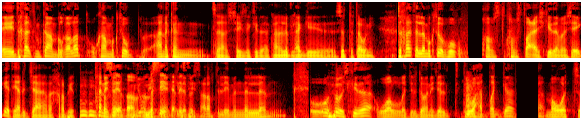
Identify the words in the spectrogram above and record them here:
إيه دخلت مكان بالغلط وكان مكتوب أنا كنت شيء زي كذا كان ال level حقي ستة توني. دخلت إلا مكتوب هو خمس- 15 كذا من شيء. قلت يا رجال هذا خرابيط. كذا بسيطة. بس عرفت اللي من ال وحوش كذا والله جلدوني جلد. كل واحد طقه موت.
